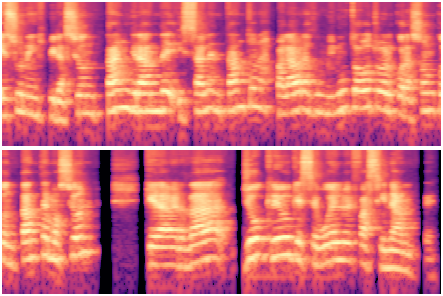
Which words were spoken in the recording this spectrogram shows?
es una inspiración tan grande y salen tanto las palabras de un minuto a otro del corazón con tanta emoción que la verdad yo creo que se vuelve fascinante.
